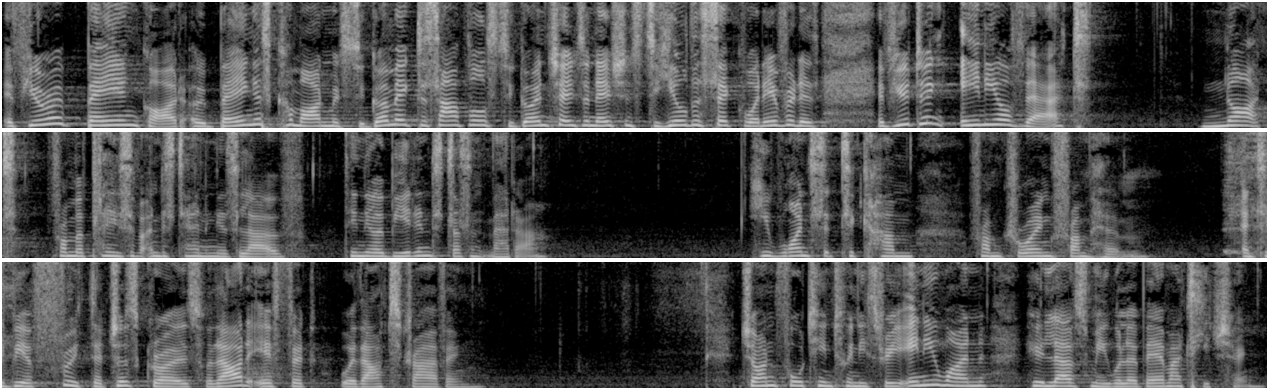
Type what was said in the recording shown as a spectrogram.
If you're obeying God, obeying His commandments to go make disciples, to go and change the nations, to heal the sick, whatever it is, if you're doing any of that, not from a place of understanding His love, then the obedience doesn't matter. He wants it to come from drawing from Him and to be a fruit that just grows without effort, without striving. John 14, 23. Anyone who loves me will obey my teaching.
